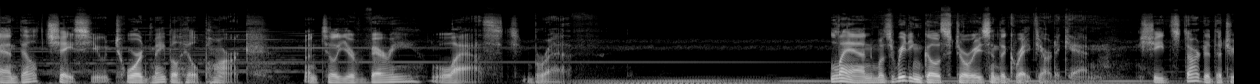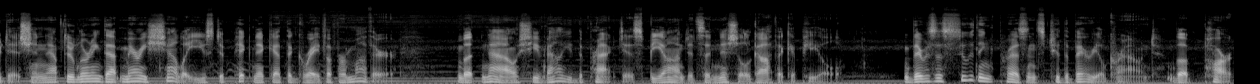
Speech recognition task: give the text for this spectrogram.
and they'll chase you toward Maple Hill Park until your very last breath. Lan was reading ghost stories in the graveyard again. She'd started the tradition after learning that Mary Shelley used to picnic at the grave of her mother but now she valued the practice beyond its initial Gothic appeal. There was a soothing presence to the burial ground the park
